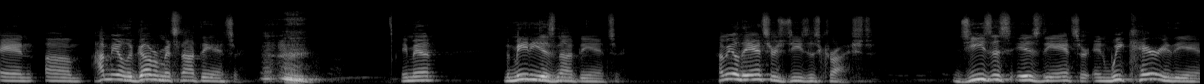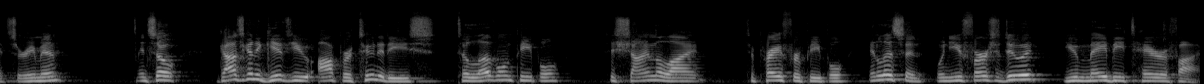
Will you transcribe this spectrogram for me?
And um, how many know the government's not the answer? Amen? The media is not the answer. How many know the answer is Jesus Christ? Jesus is the answer, and we carry the answer. Amen? And so, God's going to give you opportunities to love on people, to shine the light, to pray for people. And listen, when you first do it, you may be terrified.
